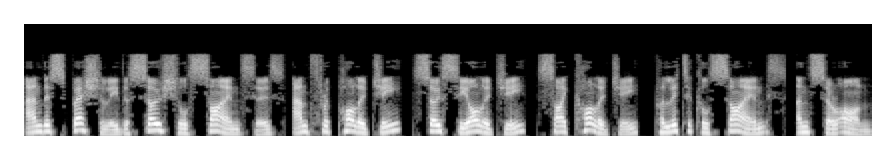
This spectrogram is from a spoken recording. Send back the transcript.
and especially the social sciences anthropology, sociology, psychology, political science, and so on.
